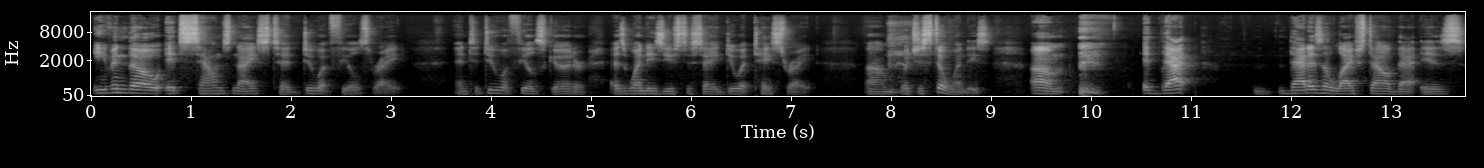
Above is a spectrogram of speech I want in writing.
even though it sounds nice to do what feels right and to do what feels good or as wendy's used to say do what tastes right um, which is still wendy's um, it, that that is a lifestyle that is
